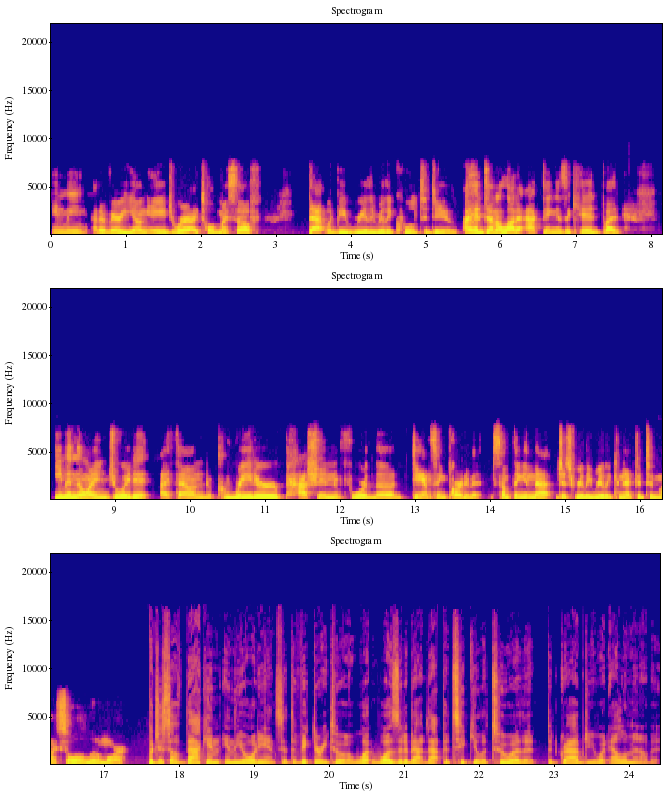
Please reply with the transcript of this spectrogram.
in me at a very young age where I told myself that would be really, really cool to do. I had done a lot of acting as a kid, but even though I enjoyed it, I found greater passion for the dancing part of it. Something in that just really, really connected to my soul a little more. Put yourself back in, in the audience at the Victory Tour. What was it about that particular tour that, that grabbed you? What element of it?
